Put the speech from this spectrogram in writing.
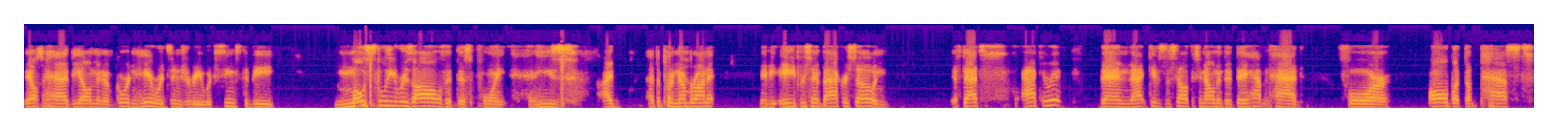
They also had the element of Gordon Hayward's injury, which seems to be mostly resolved at this point. And he's, I had to put a number on it, maybe 80% back or so. And if that's accurate, then that gives the Celtics an element that they haven't had for all but the past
